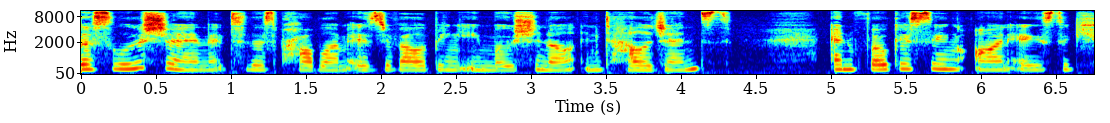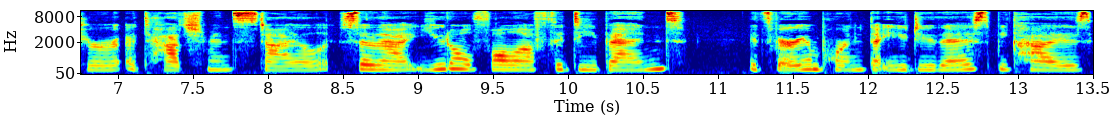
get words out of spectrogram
The solution to this problem is developing emotional intelligence and focusing on a secure attachment style so that you don't fall off the deep end. It's very important that you do this because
